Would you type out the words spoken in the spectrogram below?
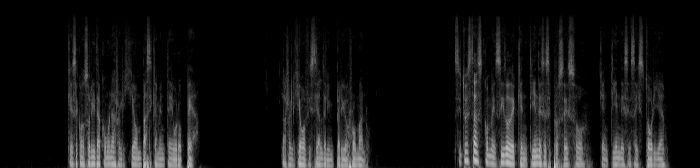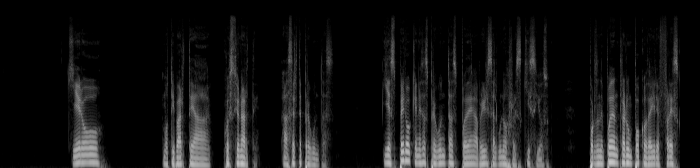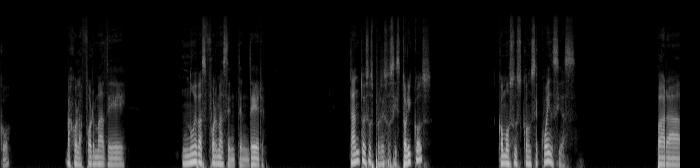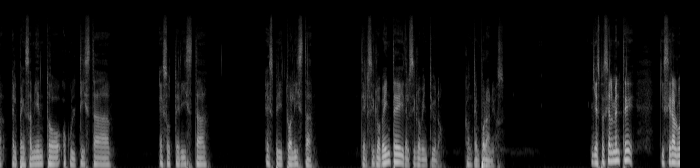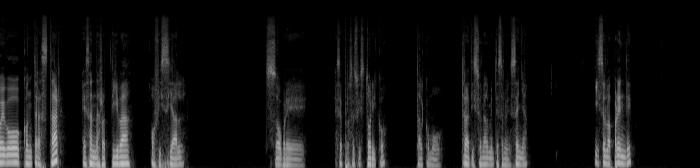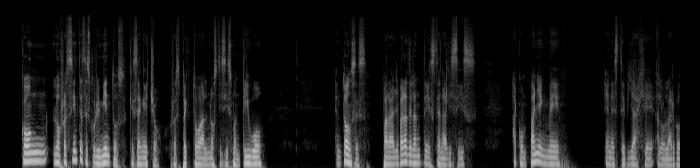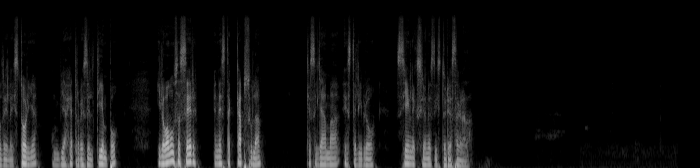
que se consolida como una religión básicamente europea, la religión oficial del Imperio Romano. Si tú estás convencido de que entiendes ese proceso, que entiendes esa historia, quiero motivarte a cuestionarte, a hacerte preguntas. Y espero que en esas preguntas puedan abrirse algunos resquicios por donde pueda entrar un poco de aire fresco bajo la forma de nuevas formas de entender tanto esos procesos históricos como sus consecuencias para el pensamiento ocultista, esoterista, espiritualista del siglo XX y del siglo XXI, contemporáneos. Y especialmente quisiera luego contrastar esa narrativa oficial sobre ese proceso histórico, tal como tradicionalmente se lo enseña, y se lo aprende, con los recientes descubrimientos que se han hecho respecto al gnosticismo antiguo. Entonces, para llevar adelante este análisis, acompáñenme en este viaje a lo largo de la historia un viaje a través del tiempo, y lo vamos a hacer en esta cápsula que se llama este libro 100 lecciones de historia sagrada.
